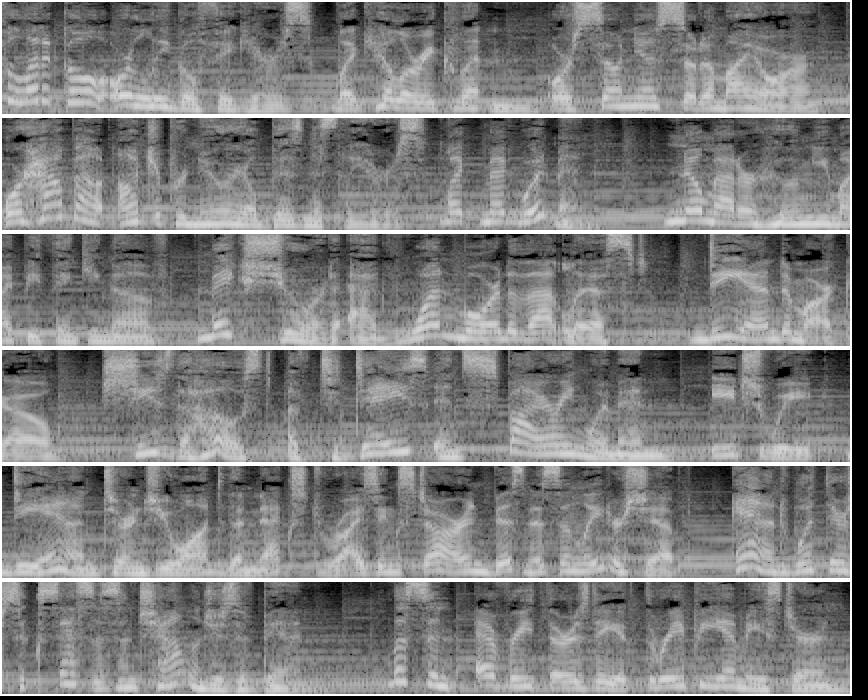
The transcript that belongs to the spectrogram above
Political or legal figures like Hillary Clinton or Sonia Sotomayor? Or how about entrepreneurial business leaders like Meg Whitman? No matter whom you might be thinking of, make sure to add one more to that list Deanne DeMarco. She's the host of Today's Inspiring Women. Each week, Deanne turns you on to the next rising star in business and leadership and what their successes and challenges have been. Listen every Thursday at 3 p.m. Eastern,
